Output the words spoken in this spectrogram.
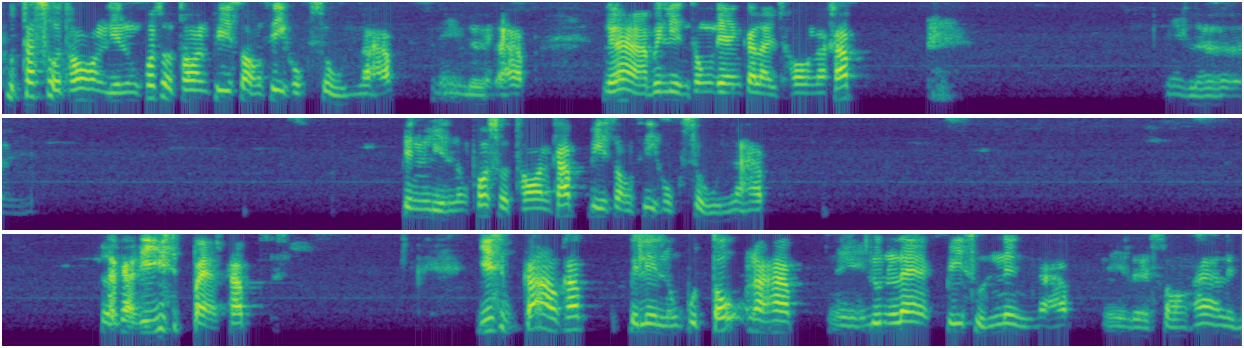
พุทธโสธรเหรียญหลวงพ่อโสธรปีสองสี่หกศูนย์นะครับนี่เลยนะครับ เนื้อหาเป็นเหรียญทองแดงกระไหลทองนะครับ นี่เลย เป็นเหรียญหลวงพ่อโสธรครับ ปีสองสี่หกศูนย์นะครับรายการที่ยี่สิบแปดครับยี่สิบเก้าครับ เป็นเรียญหลวงปู่โตะนะครับนี่รุ่นแรกปีศูนย์หนึ่งนะครับนี่เลยสองห้าหนึ่ง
